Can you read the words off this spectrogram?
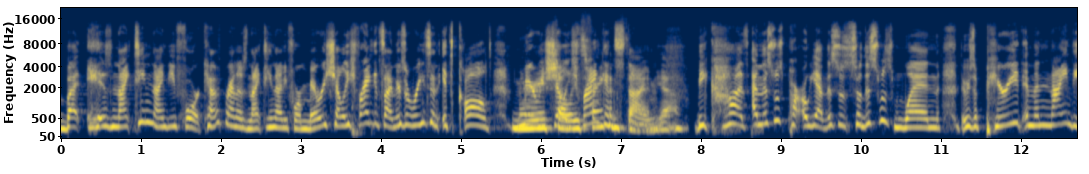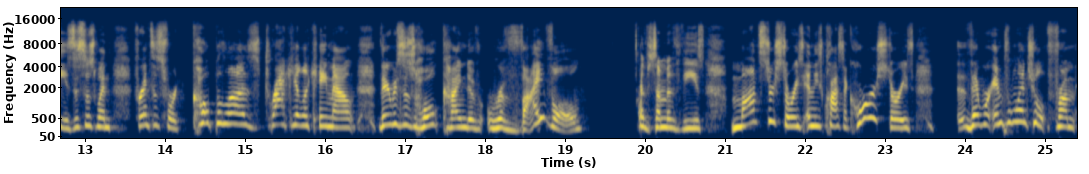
But his 1994 Kenneth Branagh's 1994 Mary Shelley's Frankenstein there's a reason it's called Mary, Shelley's, Frankenstein. Yeah. because and this was part oh yeah this was so this was when there was a period in the 90s this is when francis ford coppola's dracula came out. There was this whole kind of revival of some of these monster stories and these classic horror stories that were influential from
